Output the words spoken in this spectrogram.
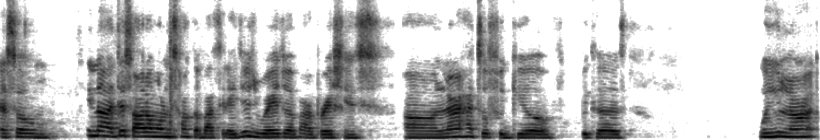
And so, you know, that's all I want to talk about today. Just raise your vibrations. Uh, learn how to forgive because when you learn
